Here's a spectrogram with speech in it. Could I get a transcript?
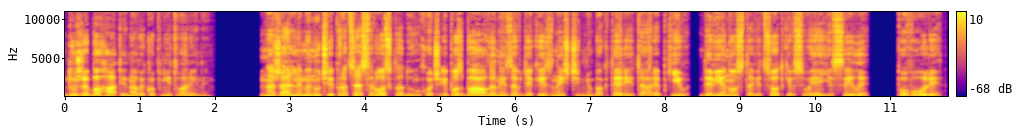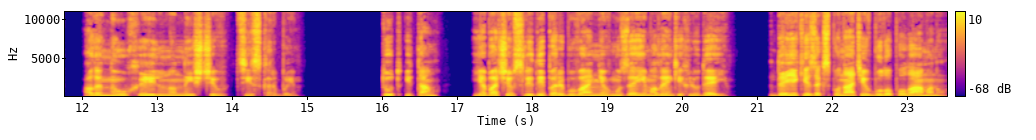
дуже багатий на викопні тварини. На жаль, неминучий процес розкладу, хоч і позбавлений завдяки знищенню бактерій та грибків 90% своєї сили, поволі, але неухильно нищив ці скарби. Тут і там я бачив сліди перебування в музеї маленьких людей. Деякі з експонатів було поламано,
